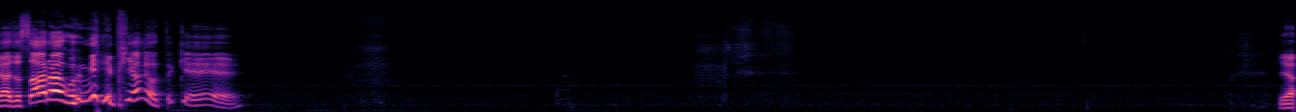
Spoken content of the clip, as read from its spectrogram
야 저 사라하고 흥민이 피하면 어떡해? 야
